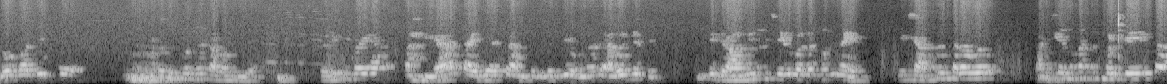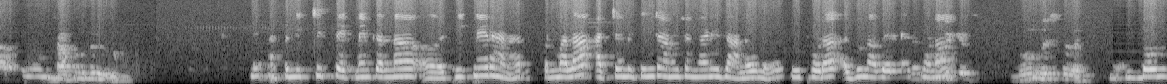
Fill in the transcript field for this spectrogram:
जवळपास एक वर्ष कालावधी आहे तरी सुद्धा या या कायद्याच्या अंतर्गत जे होणारे अवेअरनेस आहे ते ग्रामीण शेअर बाजारमध्ये नाही शासन स्तरावर असं निश्चित स्टेटमेंट करणं ठीक नाही राहणार पण मला आजच्या मिटिंगच्या अनुषंगाने जाणवलं की थोडं अजून अवेअरनेस होणं दोन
